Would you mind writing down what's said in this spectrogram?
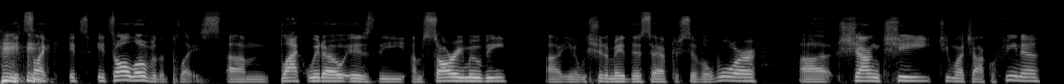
it's like it's it's all over the place. Um, Black Widow is the I'm sorry movie. Uh, you know, we should have made this after Civil War. Uh, Shang Chi, too much Awkwafina.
